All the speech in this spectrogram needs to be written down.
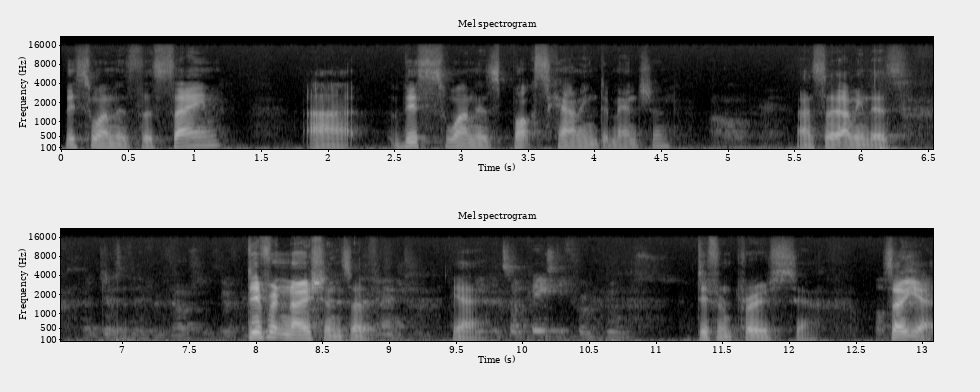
this one is the same. Uh, this one is box counting dimension. Oh, okay. And so I mean there's So just different notions. different notions of Dimension. yeah In some case, different proofs. different proofs yeah. of So, yeah.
